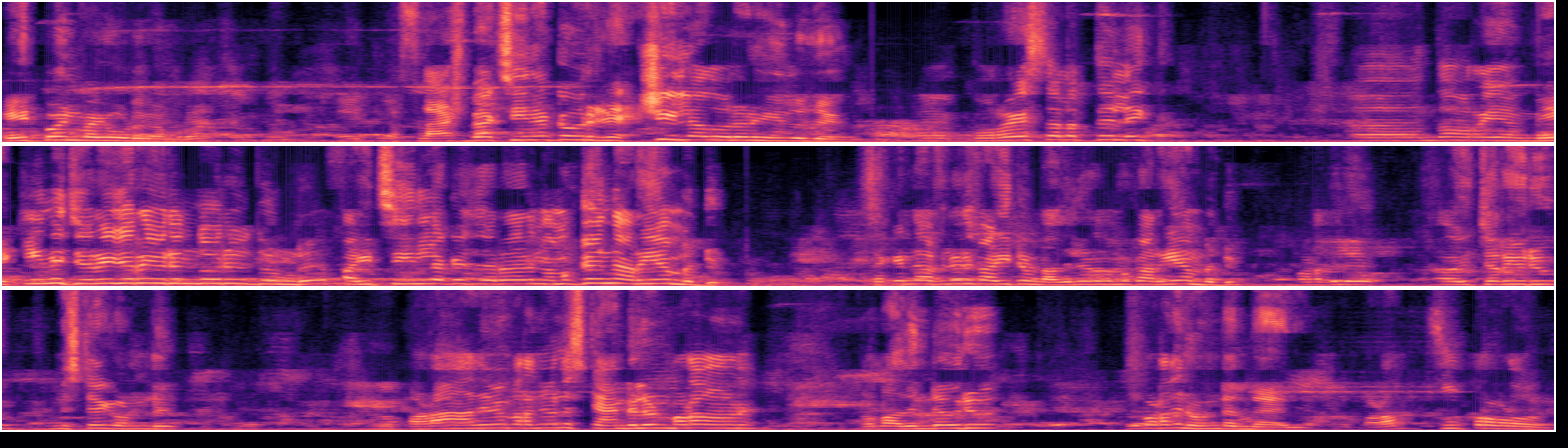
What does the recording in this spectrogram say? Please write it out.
എയ്റ്റ് പോയിന്റ് ഫൈവ് കൊടുക്കാം ബ്രോ. ഫ്ലാഷ് ബാക്ക് സീനൊക്കെ ഒരു രക്ഷയില്ലാതെ പോലെയാണ് ചെയ്തു വെച്ചേക്കുന്നത് കുറേ സ്ഥലത്ത് ലൈക്ക് എന്താ പറയുക മേക്കിങ്ങിന് ചെറിയ ചെറിയ ഒരു എന്തോ ഒരു ഇതുണ്ട്. ഫൈറ്റ് സീനിലൊക്കെ ചെറിയ നമുക്ക് തന്നെ അറിയാൻ പറ്റും. സെക്കൻഡ് ഹാഫിൽ ഒരു ഫൈറ്റ് ഉണ്ട്. അതിൽ നമുക്ക് അറിയാൻ പറ്റും. പടത്തിൽ ചെറിയൊരു മിസ്റ്റേക്ക് ഉണ്ട്. പടം ആദ്യമേ പറഞ്ഞ പോലെ സ്റ്റാൻഡ് ലോൺ പടമാണ്. അപ്പൊ അതിന്റെ ഒരു ഈ പടത്തിലുണ്ട് എന്തായാലും. പടം സൂപ്പർ പടമാണ്.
